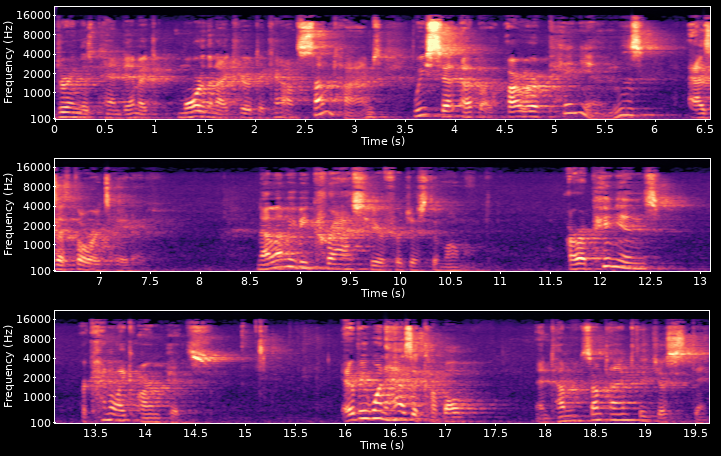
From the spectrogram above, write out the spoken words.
during this pandemic more than I care to count, sometimes we set up our opinions as authoritative. Now, let me be crass here for just a moment. Our opinions are kind of like armpits. Everyone has a couple, and t- sometimes they just stink.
